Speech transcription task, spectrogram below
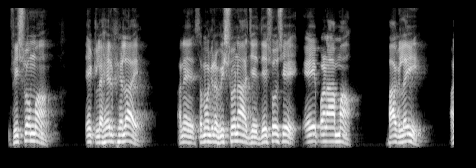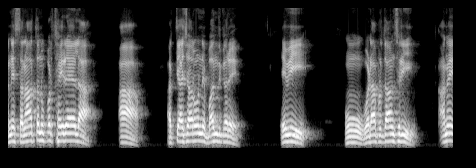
વિશ્વમાં એક લહેર ફેલાય અને સમગ્ર વિશ્વના જે દેશો છે, એ પણ આમાં ભાગ લઈ અને સનાતન ઉપર થઈ રહેલા આ અત્યાચારોને બંધ કરે એવી હું વડાપ્રધાન શ્રી અને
